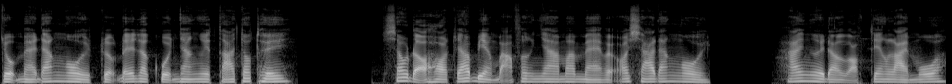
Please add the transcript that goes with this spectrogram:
Chỗ mẹ đang ngồi trước đây là của nhà người ta cho thuê. Sau đó họ treo biển bán phần nhà mà mẹ và Osa đang ngồi. Hai người đã góp tiền lại mua,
